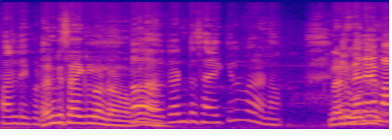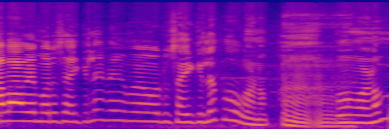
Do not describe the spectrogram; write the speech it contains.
பள்ளிக்கூடம் ரெண்டு சைக்கிள் வேணும் ரெண்டு சைக்கிள் வேணும். இவரே மவாவையும் ஒரு சைக்கிளில் இவன் ஒரு சைக்கிளில் போகணும். போகணும்.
